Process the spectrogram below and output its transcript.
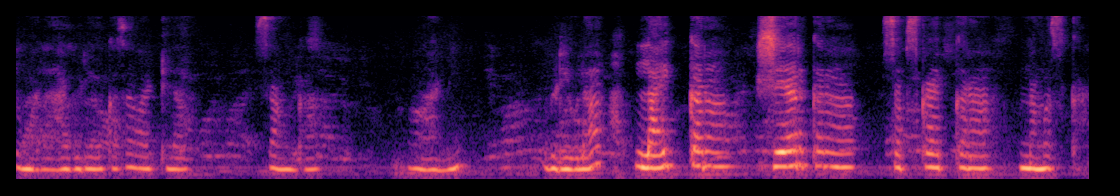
तुम्हाला हा व्हिडिओ कसा वाटला सांगा. आणि व्हिडिओला लाईक करा शेअर करा सबस्क्राईब करा. नमस्कार.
